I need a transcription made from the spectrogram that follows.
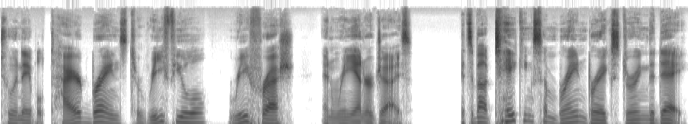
to enable tired brains to refuel, refresh, and re energize. It's about taking some brain breaks during the day,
